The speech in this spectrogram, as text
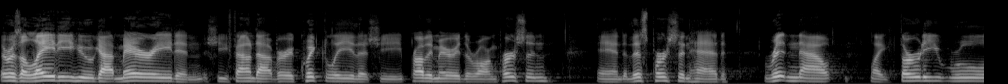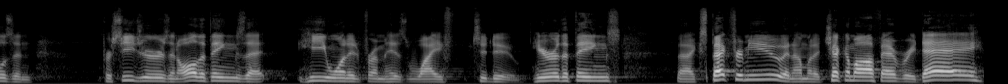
There was a lady who got married, and she found out very quickly that she probably married the wrong person, and this person had written out like 30 rules and procedures and all the things that he wanted from his wife to do. Here are the things that I expect from you, and I'm going to check them off every day.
